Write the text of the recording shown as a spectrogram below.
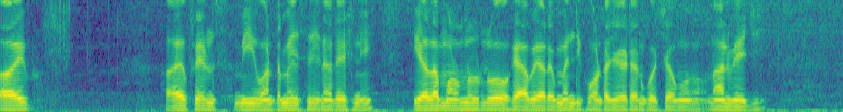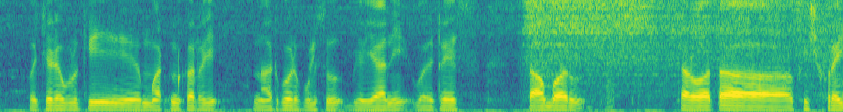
హాయ్. హాయ్ ఫ్రెండ్స్ మీ వంట మేస్త్రి నరేష్ని ఇలా మనూరులో ఒక యాభై అరవై మందికి వంట చేయడానికి వచ్చాము నాన్ వెజ్. వచ్చేటప్పటికి మటన్ కర్రీ నాటుకోడి పులుసు బిర్యానీ వైట్ రైస్ సాంబారు తర్వాత ఫిష్ ఫ్రై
